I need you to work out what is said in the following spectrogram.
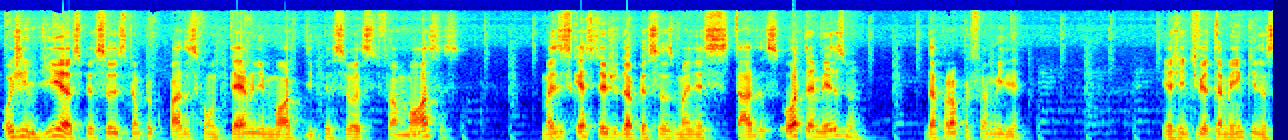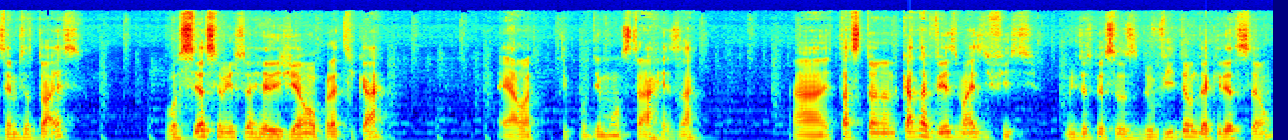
Hoje em dia, as pessoas estão preocupadas com o término e morte de pessoas famosas, mas esquecem de ajudar pessoas mais necessitadas, ou até mesmo da própria família. E a gente vê também que nos tempos atuais, você assumir sua religião ou praticar ela, tipo, demonstrar, rezar, está ah, se tornando cada vez mais difícil. Muitas pessoas duvidam da criação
